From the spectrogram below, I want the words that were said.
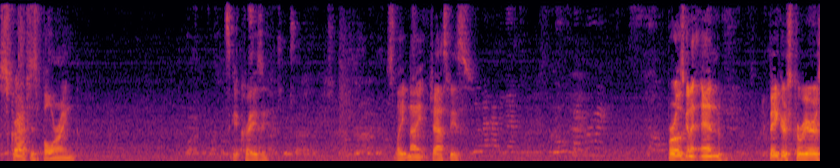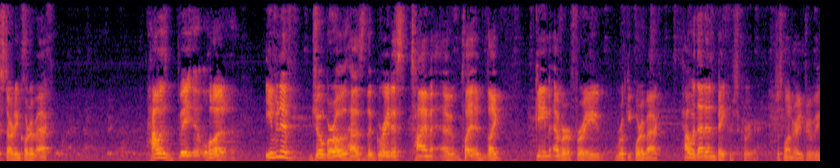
Scratch is boring. Let's get crazy. It's Late night, Jaspys. Burrow's going to end Baker's career as starting quarterback. How is ba- hold on? Even if Joe Burrow has the greatest time uh, play like game ever for a rookie quarterback, how would that end Baker's career? Just wondering, Drewby.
